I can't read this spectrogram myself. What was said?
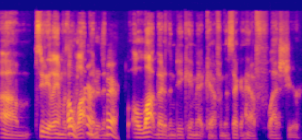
um, CeeDee Lamb was Oh, a lot sure, better than fair. a lot better than DK Metcalf in the second half last year.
